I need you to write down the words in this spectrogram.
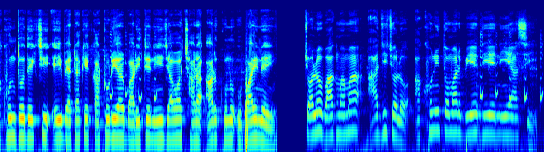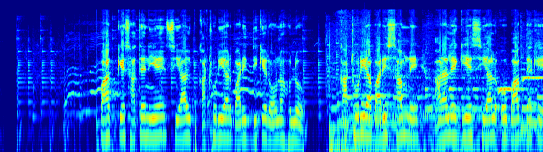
এখন তো দেখছি এই বেটাকে কাটুরিয়ার বাড়িতে নিয়ে যাওয়া ছাড়া আর কোনো উপায় নেই। চলো বাঘ মামা আজই চলো এখনই তোমার বিয়ে দিয়ে নিয়ে আসি। বাঘকে সাথে নিয়ে শিয়াল কাঠুরিয়ার বাড়ির দিকে রওনা হলো। কাঠুরিয়া বাড়ির সামনে আড়ালে গিয়ে শিয়াল ও বাঘ দেখে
